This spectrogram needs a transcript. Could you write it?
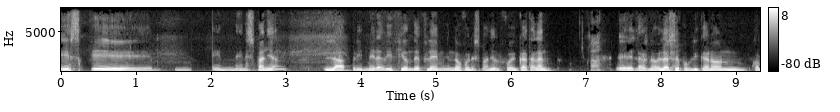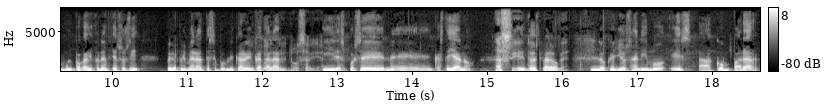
es que mm, en, España la primera edición de Fleming no fue en español, fue en catalán. Ah, las novelas se publicaron con muy poca diferencia, eso sí, pero primero antes se publicaron en catalán y después en castellano. Ah, sí. Entonces, claro, lo que yo os animo es a comparar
